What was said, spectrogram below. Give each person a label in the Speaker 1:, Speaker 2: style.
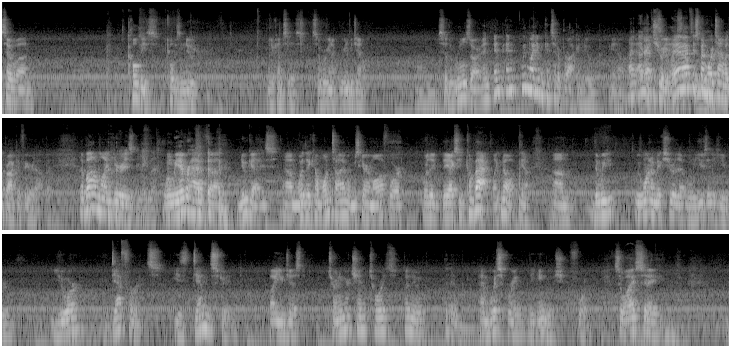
Speaker 1: So um, Colby's Colby's a noob when it comes to this. So we're gonna we're gonna be gentle. Um, so the rules are, and, and, and we might even consider Brock a noob. You know, I, I'm
Speaker 2: I
Speaker 1: not sure yet. I have to spend more time with Brock to figure it out. But the bottom line here is, when we ever have uh, new guys, um, whether they come one time and we scare them off, or or they, they actually come back like Noah, you know, um, then we we want to make sure that when we use any Hebrew, your deference is demonstrated by you just turning your chin towards the new
Speaker 2: The noob.
Speaker 1: and whispering the English for them. So I say,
